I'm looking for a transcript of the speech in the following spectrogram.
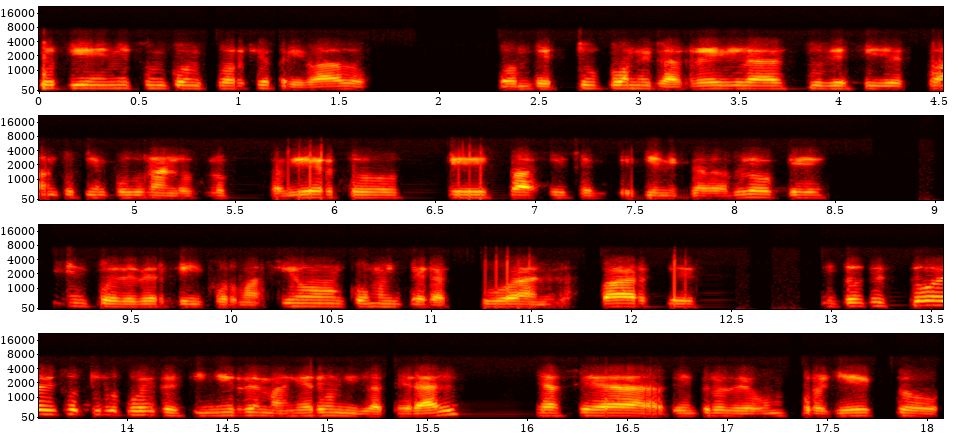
tú tienes un consorcio privado, donde tú pones las reglas, tú decides cuánto tiempo duran los bloques abiertos, qué espacio es el que tiene cada bloque, quién puede ver qué información, cómo interactúan las partes. Entonces, todo eso tú lo puedes definir de manera unilateral ya sea dentro de un proyecto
